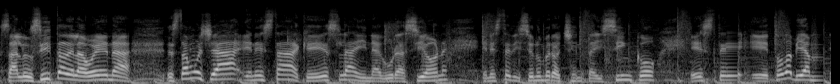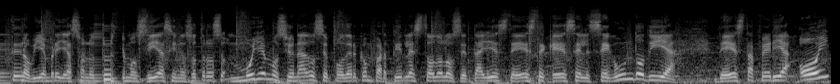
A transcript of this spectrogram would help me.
Salucita de la buena. Estamos ya en esta que es la inauguración, en esta edición número 85. Este eh, todavía de noviembre ya son los últimos días y nosotros muy emocionados de poder compartirles todos los detalles de este que es el segundo día de esta feria. Hoy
